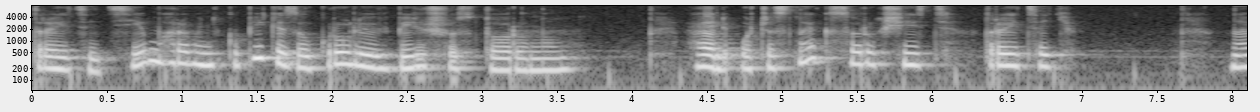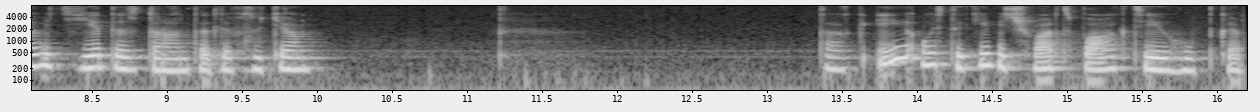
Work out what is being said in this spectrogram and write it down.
37 гривень, копійки заокрулюю в більшу сторону. Гель-очисник 46,30. Навіть є дезодоранти для взуття. Так, і ось такі від Шварц по акції губки.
